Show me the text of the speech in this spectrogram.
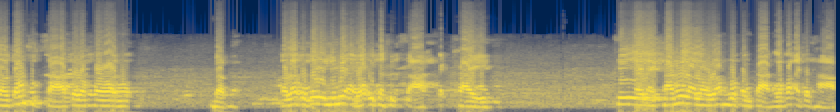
เราต้องศึกษาตัวละคร แบบตอนแรกโอก็ยังนึกไม่ออกว่าโอจะศึกษาจากใครคือหลาย ๆ ครั้งเวลาเรารับบทต่าง ๆ เราก็อาจจะถาม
